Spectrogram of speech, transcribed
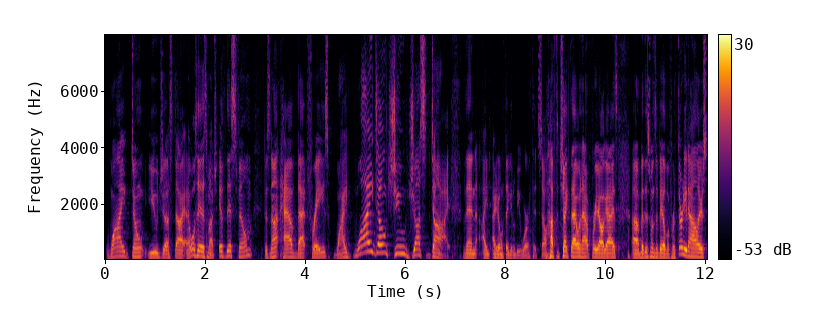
why don't you just die? And I will say this much: if this film does not have that phrase, why why don't you just die? Then I, I don't think it'll be worth it. So I'll have to check that one out for y'all guys. Uh, but this one's available for thirty dollars,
